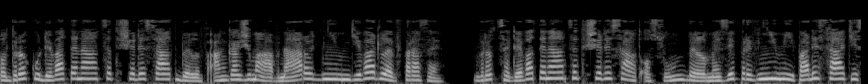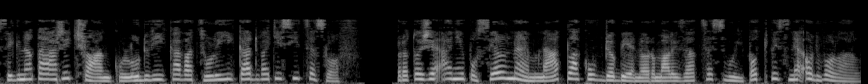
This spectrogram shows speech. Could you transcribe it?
Od roku 1960 byl v angažmá v Národním divadle v Praze. V roce 1968 byl mezi prvními 50 signatáři článku Ludvíka Vaculíka 2000 slov. Protože ani po silném nátlaku v době normalizace svůj podpis neodvolal.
